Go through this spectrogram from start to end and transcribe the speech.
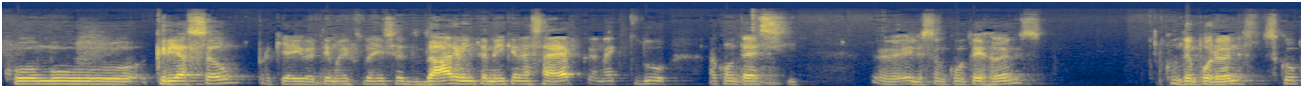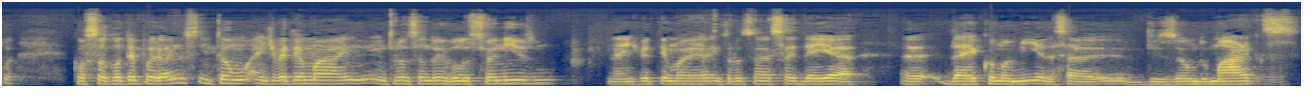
como criação, porque aí vai ter uma influência do Darwin também, que é nessa época, né, que tudo acontece, uhum. eles são conterrâneos. contemporâneos, desculpa, são contemporâneos. Então a gente vai ter uma introdução do evolucionismo, né? a gente vai ter uma introdução dessa ideia uh, da economia, dessa visão do Marx uhum.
